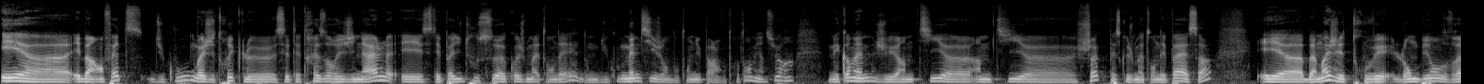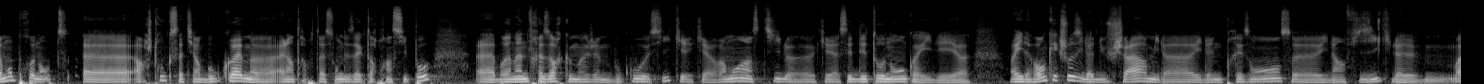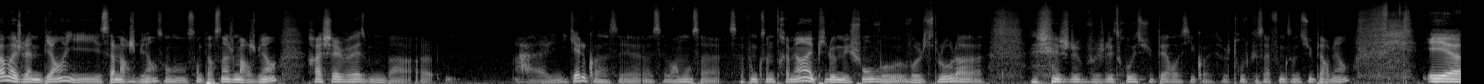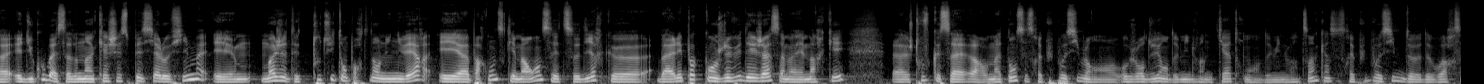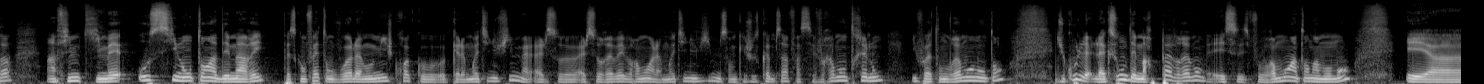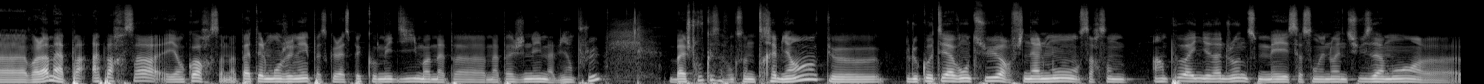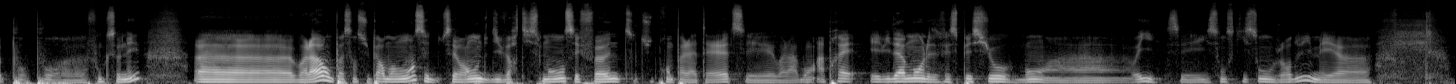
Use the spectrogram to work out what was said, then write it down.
Et, euh, et ben en fait, du coup, moi j'ai trouvé que c'était très original et c'était pas du tout ce à quoi je m'attendais. Donc du coup, même si j'en ai entendu parler entre temps, bien sûr, hein, mais quand même, j'ai eu un petit, euh, euh, choc parce que je m'attendais pas à ça. Et bah, moi j'ai trouvé l'ambiance vraiment prenante. Alors je trouve que ça tient beaucoup quand même à l'interprétation des acteurs principaux. Euh, Brendan Fraser que moi j'aime beaucoup aussi, qui, a vraiment un style euh, qui est assez détonnant. Quoi. Il est, euh, il a vraiment quelque chose. Il a du charme, il a, il a une présence, euh, il a un physique. Il moi je l'aime bien. Ça marche bien. Son, son personnage marche bien. Rachel Weisz, bon bah. Ah, elle est nickel quoi, c'est vraiment ça, ça fonctionne très bien. Et puis le méchant Vol- Volslo là, je, l'ai trouvé super aussi quoi. Je trouve que ça fonctionne super bien. Et, euh, et du coup, bah, ça donne un cachet spécial au film. Et moi, j'étais tout de suite emporté dans l'univers. Et euh, par contre, ce qui est marrant, c'est de se dire que, bah, à l'époque, quand je l'ai vu déjà, ça m'avait marqué. Euh, je trouve que ça. Alors maintenant, ce serait plus possible aujourd'hui, en 2024 ou en 2025, hein, ce serait plus possible de, voir ça. Un film qui met aussi longtemps à démarrer. Parce qu'en fait, on voit la momie, je crois qu'à la moitié du film, elle se, elle se réveille vraiment à la moitié du film, il me semble quelque chose comme ça. Enfin, c'est vraiment très long. Il faut attendre vraiment longtemps. Du coup, la- l'action démarre pas vraiment. Et il faut vraiment attendre un moment. Et euh, voilà, mais à part, à part ça, et encore, ça m'a pas tellement gêné parce que l'aspect comédie, moi, m'a pas, m'a pas gêné, m'a bien plu. Bah, je trouve que ça fonctionne très bien, que le côté aventure, finalement, ça ressemble un peu à Indiana Jones, mais ça s'en éloigne suffisamment euh, pour, pour euh, fonctionner. Euh, voilà, on passe un super moment, c'est vraiment du divertissement, c'est fun, tu te prends pas la tête, c'est voilà. Bon, après, évidemment, les effets spéciaux, bon, oui, ils sont ce qu'ils sont aujourd'hui, mais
